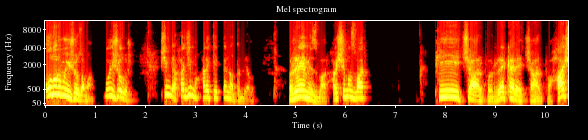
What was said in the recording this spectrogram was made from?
Olur bu iş o zaman. Bu iş olur. Şimdi hacim hareketlerini hatırlayalım. R'miz var. H'ımız var. Pi çarpı R kare çarpı H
